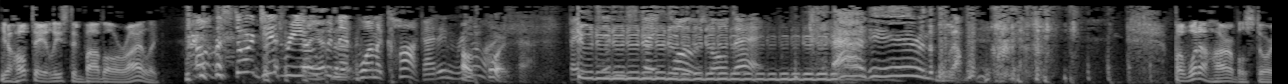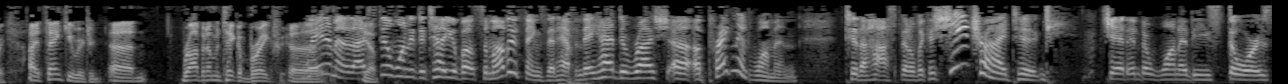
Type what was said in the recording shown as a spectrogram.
You hope they at least did Baba O'Riley. Oh, the store did reopen at 1 o'clock. I didn't Oh, realize of course. that. They didn't stay closed all day. Out here in the... But what a horrible story. All right, thank you, Richard. Um, Robin, I'm going to take a break. Uh, Wait a minute. I yeah. still wanted to tell you about some other things that happened. They had to rush uh, a pregnant woman to the hospital because she tried to get into one of these stores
